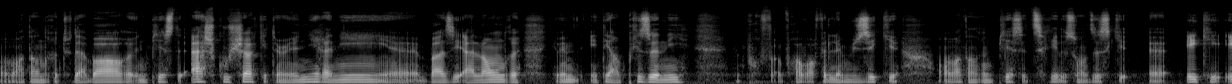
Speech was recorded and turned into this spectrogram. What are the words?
On va entendre tout d'abord une pièce de Ash Kusha, qui est un Iranien euh, basé à Londres. Il a même été emprisonné pour, avoir fait de la musique. On va entendre une pièce tirée de son disque AKA.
